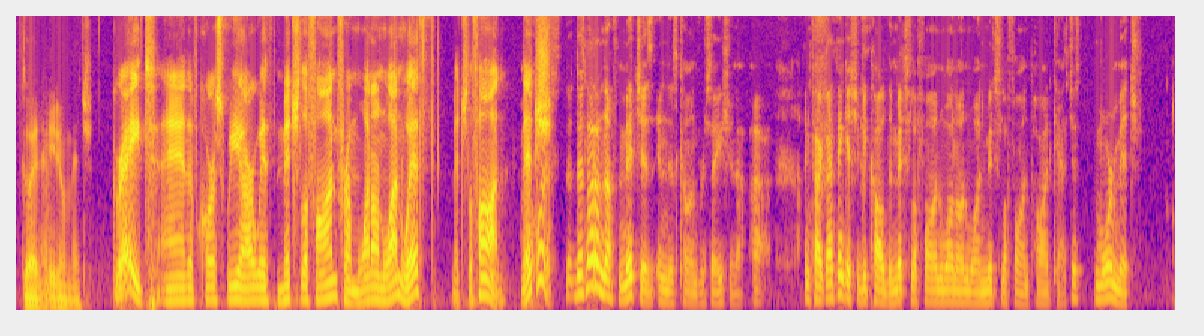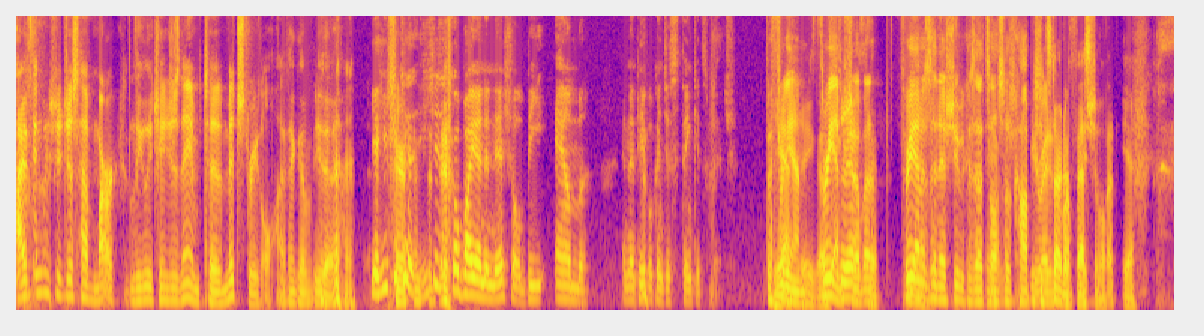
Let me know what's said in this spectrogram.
Good. How you doing, Mitch? Great. And of course, we are with Mitch LaFon from One on One with Mitch LaFon. Mitch? Of course. There's not enough Mitches in this conversation. I, in fact, I think it should be called the Mitch LaFon One on One Mitch LaFon podcast. Just more Mitch. I think we should just have Mark legally change his name to Mitch Strigl. I think that would be the. yeah, he should, just, he should just go by an initial, BM, and then people can just think it's Mitch. The 3M, 3M show, but 3M yeah. is an issue because that's yeah, also copyrighted. start a festival. But... Yeah.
